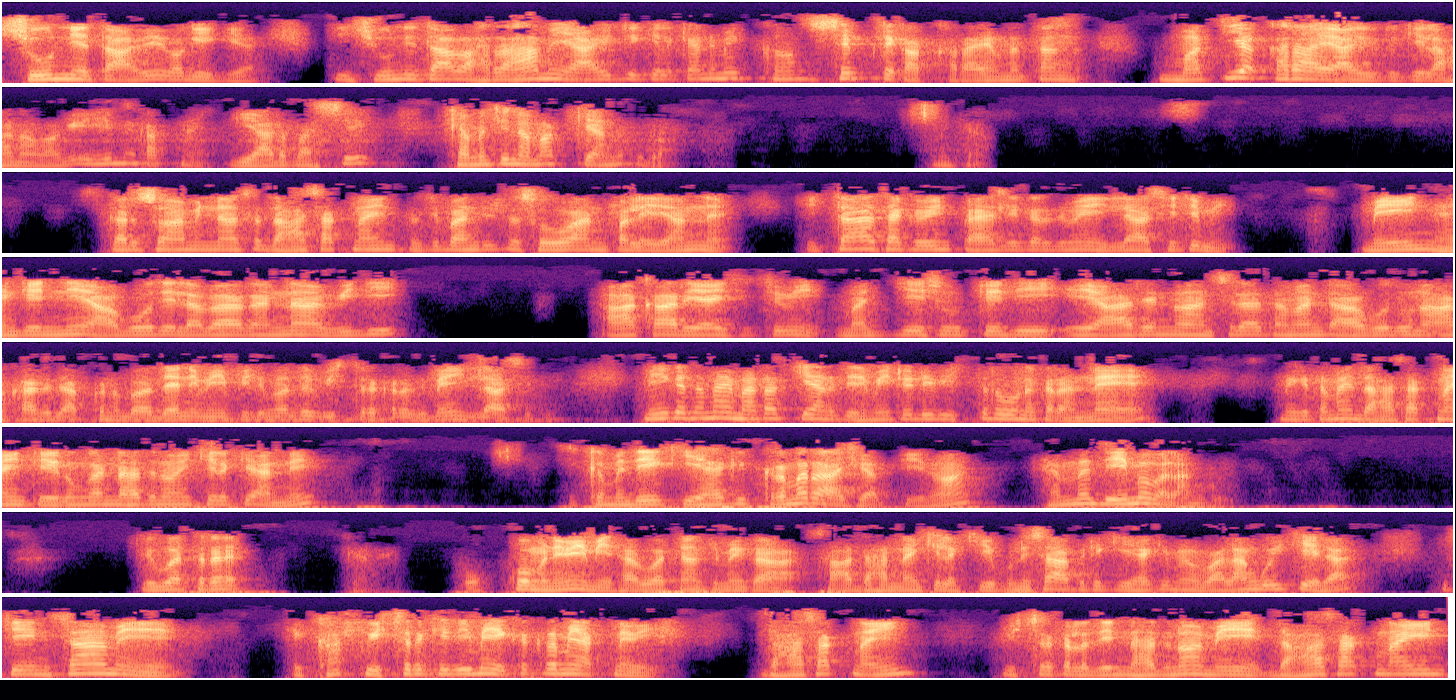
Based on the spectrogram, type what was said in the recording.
ශූන්‍යතාවයේ වගේ කියයි. ඉතින් ශූන්‍යතාව හරහාම යායුතු කියලා කියන්නේ මේ concept එකක් කරා. එහෙම නැත්නම් මතිය කරා යායුතු කියලා අහනවා වගේ. එහෙම එකක් නැහැ. ගියාට පස්සේ කැමැති නමක් කියන්න පුළුවන්. කරු ස්වාමීන් වහන්සේ දහසක් නයින් ප්‍රතිබන්ධිත සෝවාන් ඵලයේ යන්න. ඊතා සැකවින් පැහැදිලි කර දෙමේ ඉල්ලා සිටිමි. මේන් හැඟෙන්නේ අවබෝධය ලබා ගන්නා විදි ආකාරයයි සිතුමි මජ්ජේ සූත්‍රයේදී ඒ ආර්යයන් වහන්සේලා Tamanට අවබෝධ වුණ ආකාරය දක්වන බව දැන මේ පිළිබඳව විස්තර කර දෙමින් ඉල්ලා සිටිනවා. මේක තමයි මටත් කියන්න තියෙන්නේ. මේට වඩා විස්තර ඕන කරන්නේ මේක තමයි දහසක් නයින් තේරුම් ගන්න හදනවා කියලා කියන්නේ. එකම දේ කිය හැකි ක්‍රම රාශියක් තියෙනවා. හැමදේම වළංගුයි. ඒවතර ඔක්කොම නෙමෙයි මේ සරුවචන්ස මේක සාධාරණයි කියලා කියපු නිසා අපිට කිය හැකි මේ වළංගුයි කියලා. ඒ නිසා මේ එකක් විස්තර කිරීමේ එක ක්‍රමයක් නෙවෙයි. දහසක් නයින් විස්තර කරලා දෙන්න හදනවා මේ දහසක් නයින්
